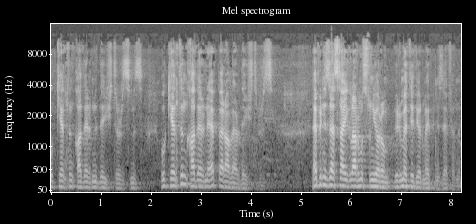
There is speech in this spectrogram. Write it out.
Bu kentin kaderini değiştirirsiniz. Bu kentin kaderini hep beraber değiştiririz. Hepinize saygılarımı sunuyorum, hürmet ediyorum hepinize efendim.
